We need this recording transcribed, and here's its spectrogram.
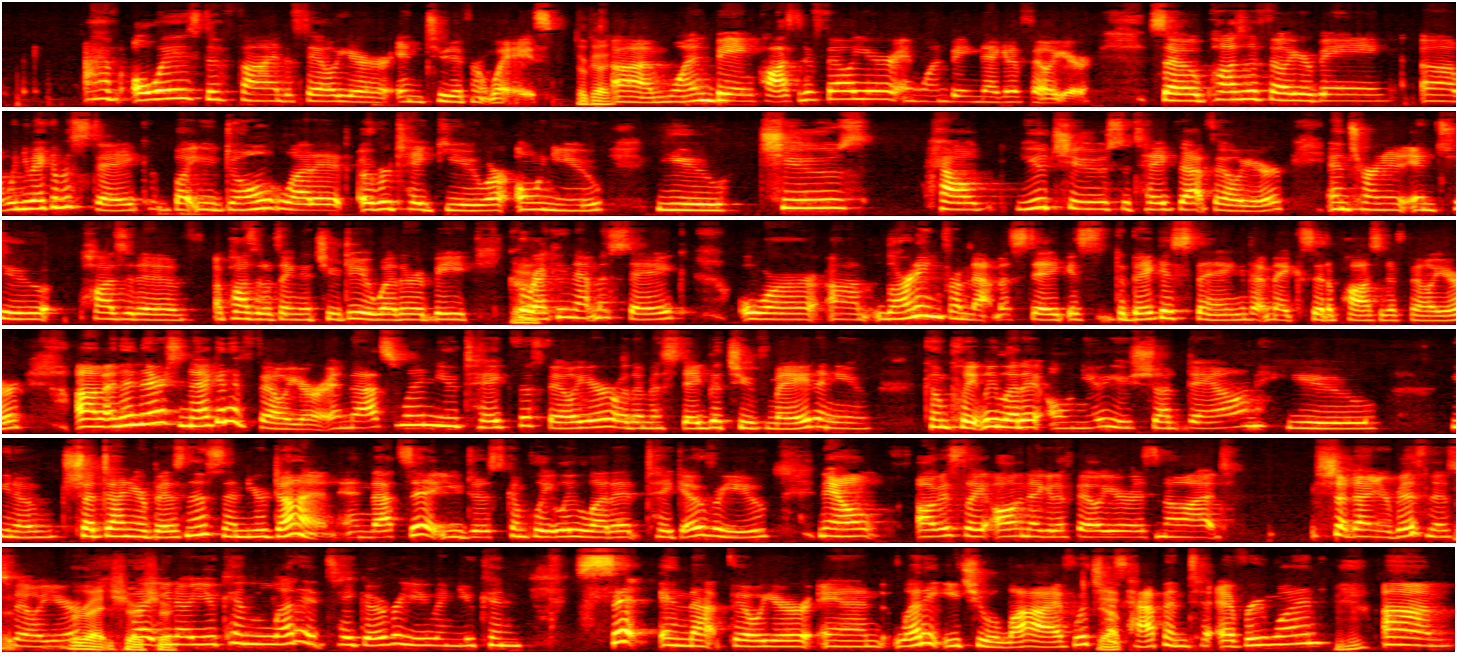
I have always defined a failure in two different ways. Okay. Um, one being positive failure and one being negative failure. So, positive failure being uh, when you make a mistake, but you don't let it overtake you or own you. You choose how you choose to take that failure and turn it into positive a positive thing that you do whether it be correcting yeah. that mistake or um, learning from that mistake is the biggest thing that makes it a positive failure um, and then there's negative failure and that's when you take the failure or the mistake that you've made and you completely let it own you you shut down you you know, shut down your business and you're done. And that's it. You just completely let it take over you. Now, obviously all negative failure is not shut down your business failure. Right, sure. But sure. you know, you can let it take over you and you can sit in that failure and let it eat you alive, which yep. has happened to everyone. Mm-hmm. Um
